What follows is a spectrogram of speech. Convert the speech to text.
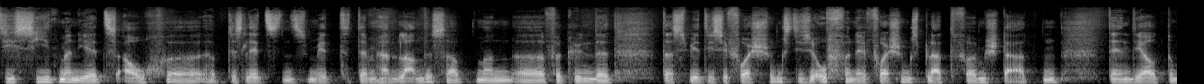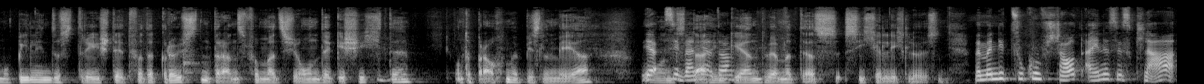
die sieht man jetzt auch, ich äh, habe das letztens mit dem Herrn Landeshauptmann äh, verkündet, dass wir diese Forschungs-, diese offene Forschungsplattform starten. Denn die Automobilindustrie steht vor der größten Transformation der Geschichte. Und da brauchen wir ein bisschen mehr. Ja, und dahingehend ja werden wir das sicherlich lösen. Wenn man in die Zukunft schaut, eines ist klar,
